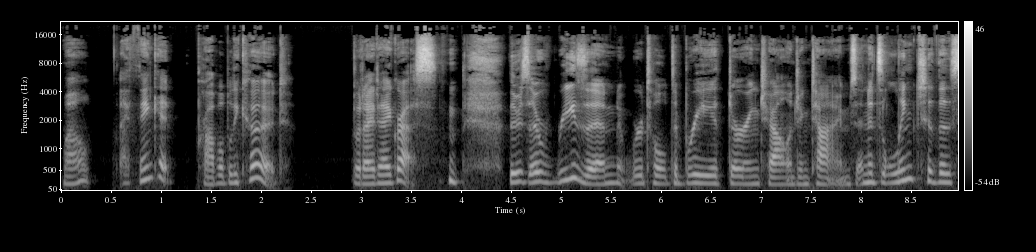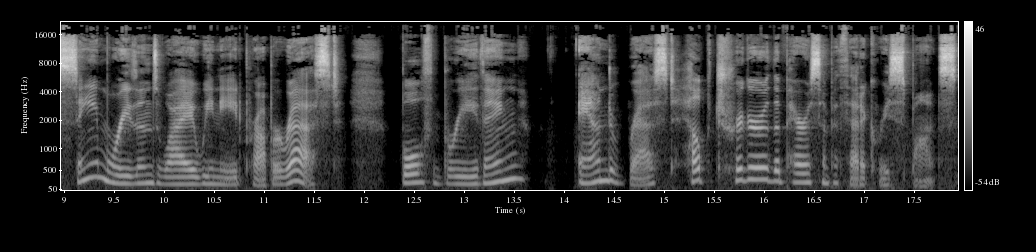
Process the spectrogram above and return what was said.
Well, I think it probably could. But I digress. There's a reason we're told to breathe during challenging times, and it's linked to the same reasons why we need proper rest. Both breathing and rest help trigger the parasympathetic response,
